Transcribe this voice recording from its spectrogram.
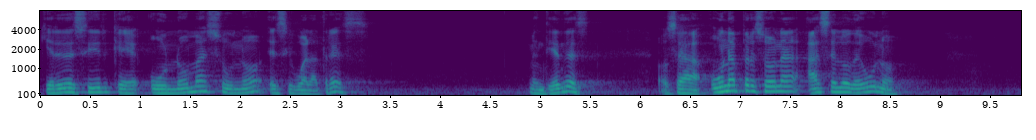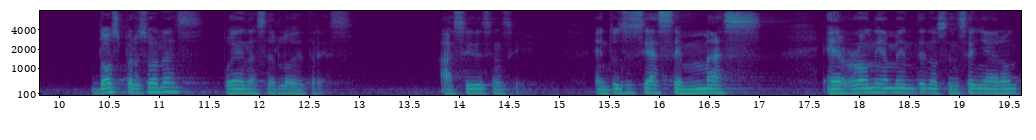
Quiere decir que uno más uno es igual a tres. ¿Me entiendes? O sea, una persona hace lo de uno, dos personas pueden hacerlo de tres. Así de sencillo. Entonces se hace más. Erróneamente nos enseñaron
